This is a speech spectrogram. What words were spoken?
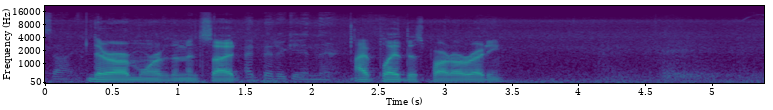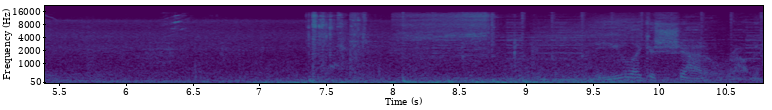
Inside. there are more of them inside. I'd better get in there. I've played this part already. Be like a shadow, Robin.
